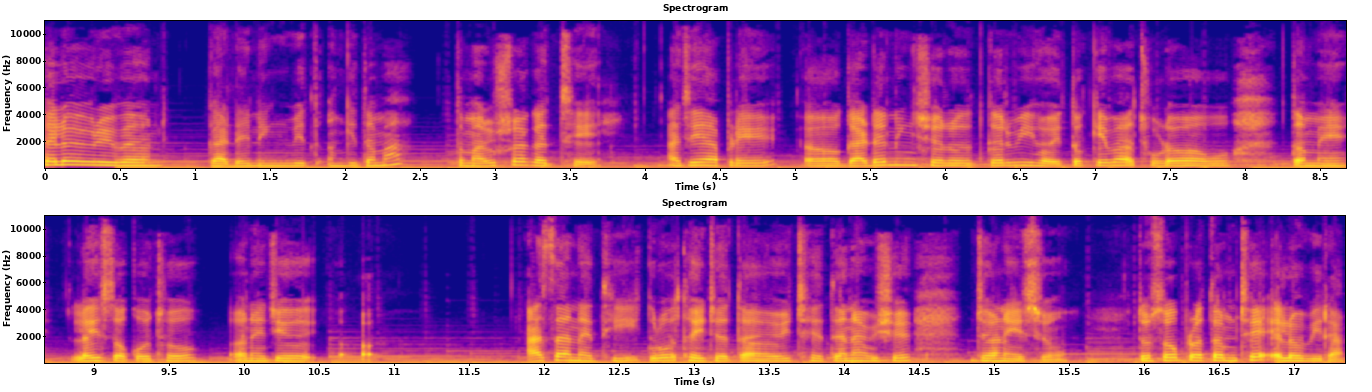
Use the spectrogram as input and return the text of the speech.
હેલો એવરીવન ગાર્ડનિંગ વિથ અંકિતામાં તમારું સ્વાગત છે. આજે આપણે ગાર્ડનિંગ શરૂ કરવી હોય તો કેવા છોડવાઓ તમે લઈ શકો છો અને જે આસાનેથી આસાનીથી ગ્રો થઈ જતા હોય છે તેના વિશે જાણીશું. તો સૌપ્રથમ છે એલોવેરા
